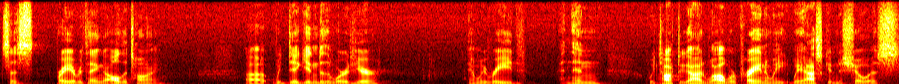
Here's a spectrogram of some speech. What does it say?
It says, pray everything all the time. Uh, we dig into the Word here and we read, and then we talk to God while we're praying and we, we ask Him to show us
